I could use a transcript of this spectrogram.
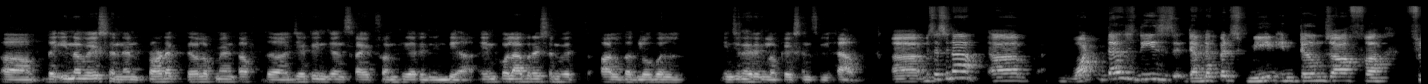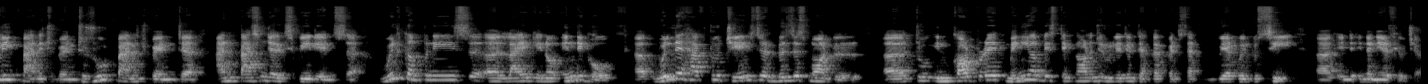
uh, the innovation and product development of the jet engines right from here in India in collaboration with all the global engineering locations we have. Uh, Mr. Sinha, uh, what does these developments mean in terms of uh, fleet management, route management, uh, and passenger experience? Uh, will companies uh, like you know Indigo uh, will they have to change their business model uh, to incorporate many of these technology-related developments that we are going to see in, the, in the near future?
